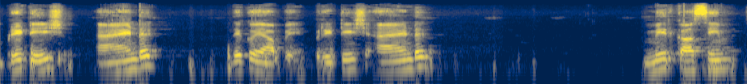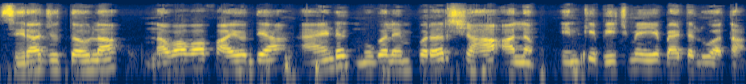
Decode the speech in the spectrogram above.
ब्रिटिश एंड देखो यहाँ पे, British and Mir Qasim Sirajuddaula nawab of Ayodhya and Mughal emperor Shah Alam, इनके बीच में ये बैटल हुआ था।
